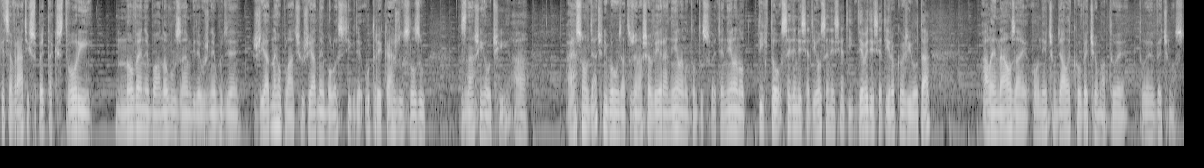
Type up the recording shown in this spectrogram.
keď sa vrátiš späť, tak stvorí nové nebo a novú zem, kde už nebude žiadneho pláču, žiadnej bolesti, kde utrie každú slzu z našich očí a a ja som vďačný Bohu za to, že naša viera nie je len o tomto svete, nie len o týchto 70, 80, 90 rokov života, ale naozaj o niečom ďaleko väčšom a to je, to je väčšnosť.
